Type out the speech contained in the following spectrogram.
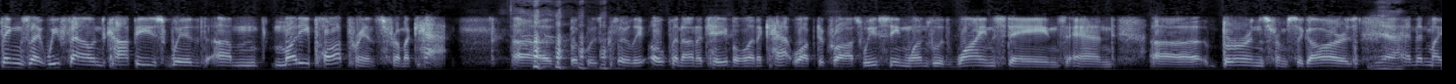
things like we found copies with um, muddy paw prints from a cat. Uh, the book was clearly open on a table and a cat walked across. We've seen ones with wine stains and uh, burns from cigars. Yeah. And then my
